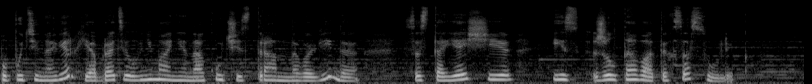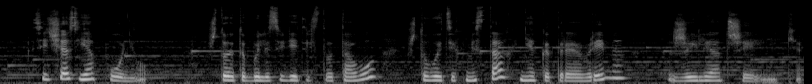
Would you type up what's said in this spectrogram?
По пути наверх я обратил внимание на кучи странного вида, состоящие из желтоватых сосулек. Сейчас я понял, что это были свидетельства того, что в этих местах некоторое время жили отшельники.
